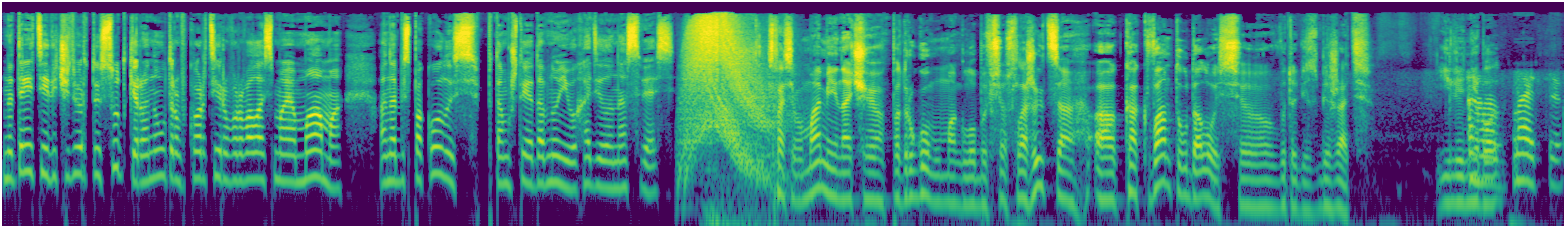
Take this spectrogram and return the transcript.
На третьи или четвертые сутки рано утром в квартиру ворвалась моя мама. Она беспокоилась, потому что я давно не выходила на связь. Спасибо маме, иначе по-другому могло бы все сложиться. А как вам-то удалось э, в итоге сбежать? Или не было? Знаете,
